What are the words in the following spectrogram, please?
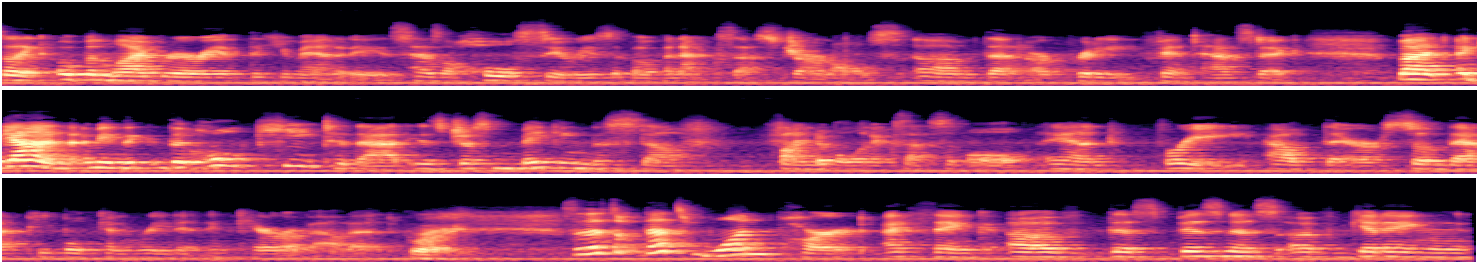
So like Open Library of the Humanities has a whole series of open access journals um, that are pretty fantastic. But again, I mean, the, the whole key to that is just making the stuff findable and accessible and free out there so that people can read it and care about it. Right. So that's that's one part I think of this business of getting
